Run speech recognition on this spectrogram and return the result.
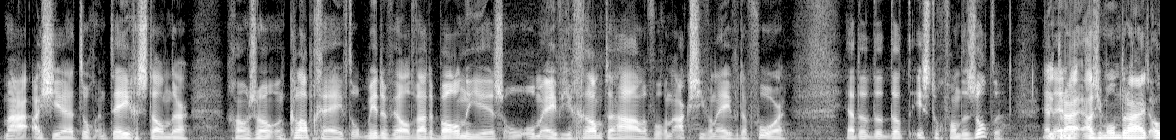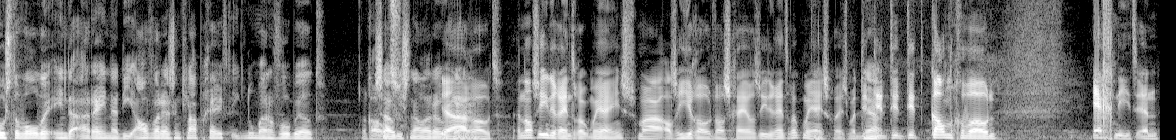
Maar als je toch een tegenstander gewoon zo een klap geeft op middenveld waar de bal niet is, om, even je gram te halen voor een actie van even daarvoor. Ja, dat, dat, dat is toch van de zotte. Je draai- als je hem omdraait, Oosterwolde in de arena die Alvarez een klap geeft. Ik noem maar een voorbeeld. Rood. Zou die sneller rood Ja, krijgen? rood. En dan is iedereen het er ook mee eens. Maar als hier rood was gegeven, was iedereen het er ook mee eens geweest. Maar dit, Ja. dit, dit, dit kan gewoon echt niet. En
